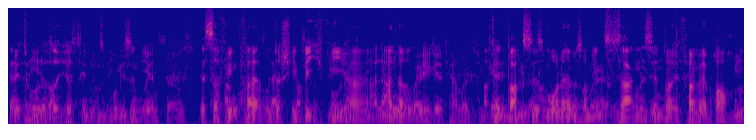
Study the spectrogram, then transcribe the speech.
Methode, solche Systeme zu provisionieren. So, Ist auf jeden on Fall unterschiedlich wie äh, modems, alle anderen Wege. Auf den a new DOCSIS-Modems, um ihnen zu sagen, dass sie eine neue Firmware brauchen,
